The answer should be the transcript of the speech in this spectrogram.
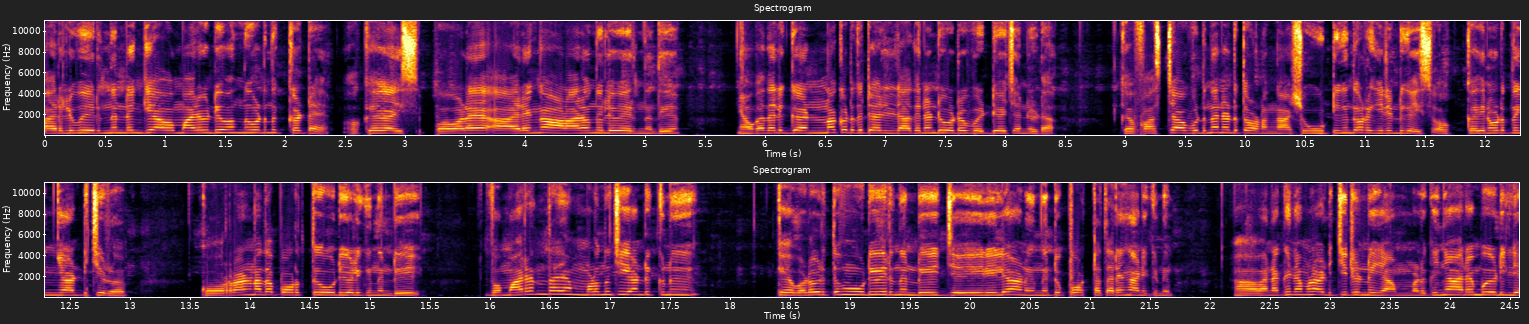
ആരെങ്കിലും വരുന്നുണ്ടെങ്കിൽ അവന്മാരെ വേണ്ടി വന്ന് ഇവിടെ നിൽക്കട്ടെ ഓക്കെ ഗൈസ് ഇപ്പോൾ അവിടെ ആരും കാണാനൊന്നുമില്ല വരുന്നത്. നമുക്ക് എന്തായാലും ഗണ്ണൊക്കെ എടുത്തിട്ട് എല്ലാത്തിനും ഇവിടെ വെടി വെച്ചാണ്ട് ഇടാം. ഓക്കെ ഫസ്റ്റ് അവിടെ തന്നെ തുടങ്ങാം. ഷൂട്ടിംഗ് തുടങ്ങിയിട്ടുണ്ട് ഗൈസ് ഒക്കെ ഇതിനോട് തന്നെ അടിച്ചിടും. കുറേ എണ്ണതാ പുറത്ത് ഓടി കളിക്കുന്നുണ്ട്. ഇവന്മാരെന്താ നമ്മളൊന്നും ചെയ്യാണ്ടിരിക്കണ്? എവിടെ ഒരുത്തം ഓടി വരുന്നുണ്ട്. ജയിലിലാണ്. എന്നിട്ട് പൊട്ടത്തരം കാണിക്കണ്. അവനൊക്കെ നമ്മൾ അടിച്ചിട്ടുണ്ട്. നമ്മൾക്ക് ഞാനും പേടില്ല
